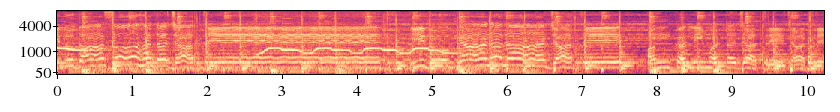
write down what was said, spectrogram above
ಇದು ದಾಸೋಹದ ಜಾತ್ರೆ. ಅಂಕಲಿ ಮಠ ಜಾತ್ರೆ ಜಾತ್ರೆ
